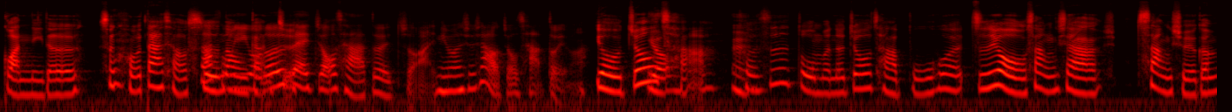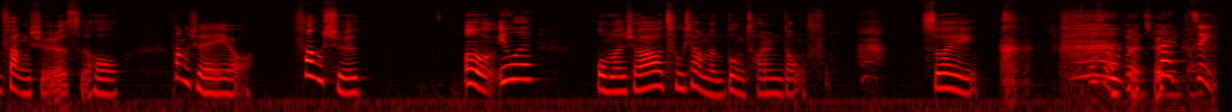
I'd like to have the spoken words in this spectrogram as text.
管你的生活大小事那种感觉我都是觉。被纠察队抓，你们学校有纠察队吗？有纠察，嗯可是我们的纠察不会，只有上下上学跟放学的时候，放学也有，放学，嗯，因为我们学校出校门不能穿运动服，所以为什么不能穿那运动？进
